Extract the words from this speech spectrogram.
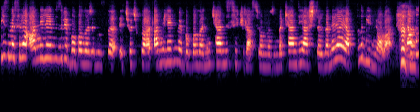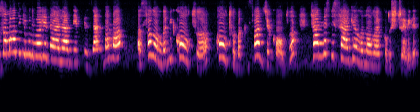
Biz mesela annelerimizi ve babalarımızı e, çocuklar annelerin ve babalarının kendi sirkülasyonlarında, kendi yaşlarında neler yaptığını bilmiyorlar. Yani bu zaman dilimini böyle değerlendirebiliriz. Yani baba e, salonda bir koltuğu, koltuğu bakın sadece koltuğu kendine bir sergi alanı olarak oluşturabilir.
